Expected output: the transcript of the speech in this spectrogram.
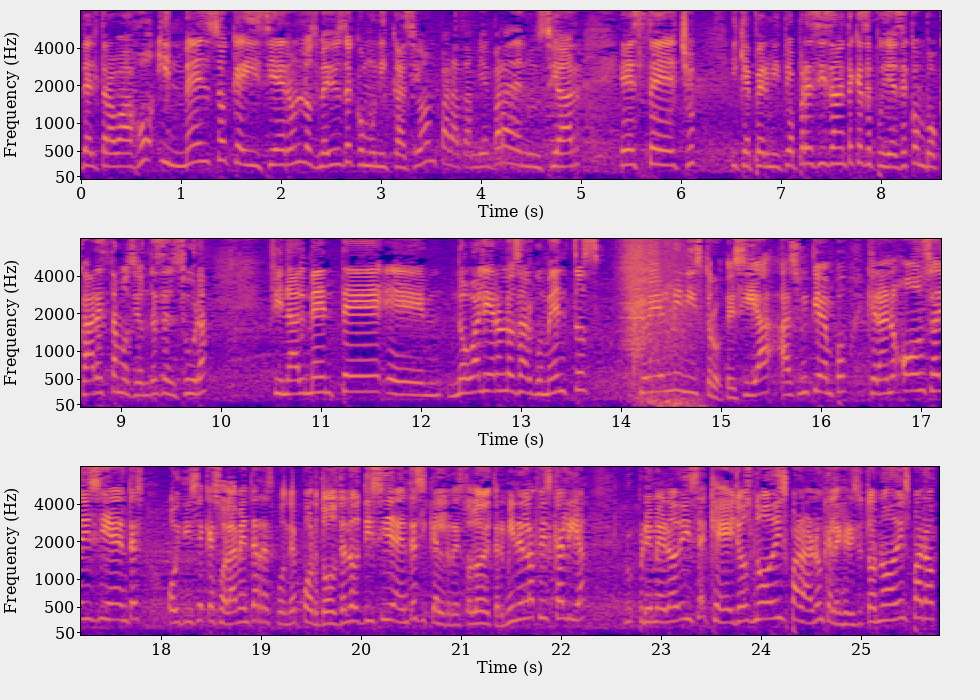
del trabajo inmenso que hicieron los medios de comunicación para también para denunciar este hecho y que permitió precisamente que se pudiese convocar esta moción de censura. Finalmente eh, no valieron los argumentos. Hoy el ministro decía hace un tiempo que eran 11 disidentes, hoy dice que solamente responde por dos de los disidentes y que el resto lo determine la fiscalía. Primero dice que ellos no dispararon, que el ejército no disparó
